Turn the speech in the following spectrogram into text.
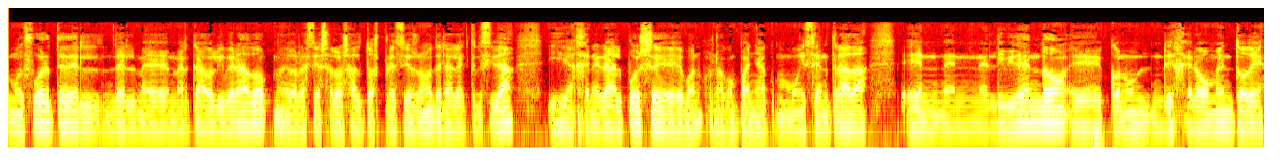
muy fuerte del, del mercado liberado gracias a los altos precios ¿no? de la electricidad y en general pues bueno pues una compañía muy centrada en, en el dividendo con un ligero aumento de,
